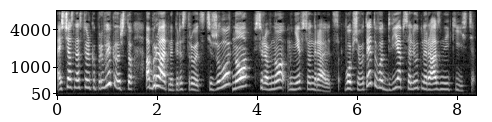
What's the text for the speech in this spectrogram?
А сейчас настолько привыкла, что обратно перестроиться тяжело, но все равно мне все нравится. В общем, вот это вот две абсолютно разные кисти.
